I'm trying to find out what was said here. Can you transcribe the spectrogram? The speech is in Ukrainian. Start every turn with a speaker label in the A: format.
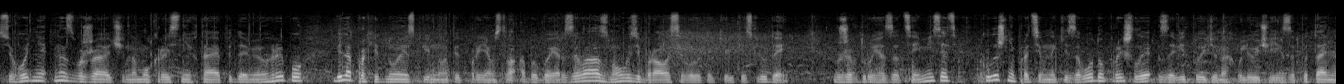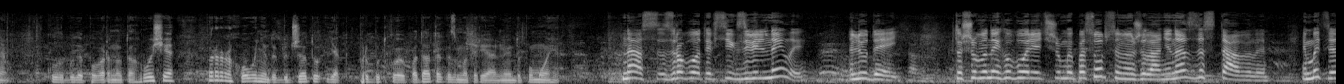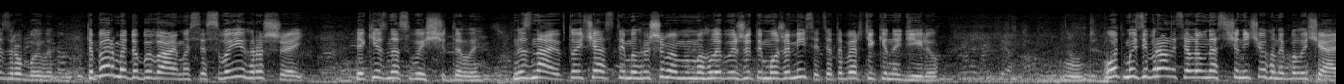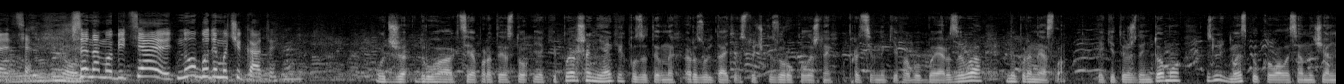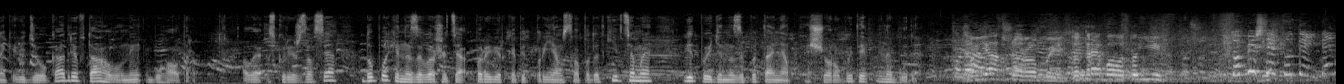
A: Сьогодні, незважаючи на мокрий сніг та епідемію грипу, біля прохідної спільного підприємства АББ РЗВА знову зібралася велика кількість людей. Вже вдруге за цей місяць колишні працівники заводу прийшли за відповіддю на хвилюючі їх запитання, коли буде повернуто гроші, перераховані до бюджету як прибутковий податок з матеріальної допомоги.
B: Нас з роботи всіх звільнили людей. То що вони говорять, що ми по собственному желанню, нас заставили. І ми це зробили. Тепер ми добиваємося своїх грошей, які з нас вищитили. Не знаю, в той час з тими грошима ми могли б жити може місяць, а тепер тільки неділю. От. От ми зібралися, але у нас ще нічого не виходить. Все нам обіцяють, ну будемо чекати.
A: Отже, друга акція протесту, як і перша, ніяких позитивних результатів з точки зору колишніх працівників АББ РЗВА не принесла. Як і тиждень тому з людьми спілкувалися начальник відділу кадрів та головний бухгалтер. Але, скоріш за все, допоки не завершиться перевірка підприємства податківцями, відповіді на запитання, що робити, не буде.
C: Ну як що робити? То треба ото їх
D: То пішли туди, йдемо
